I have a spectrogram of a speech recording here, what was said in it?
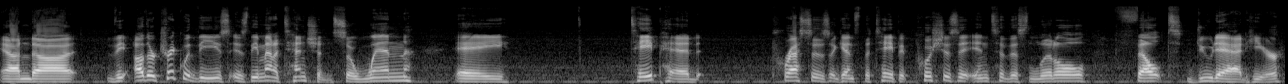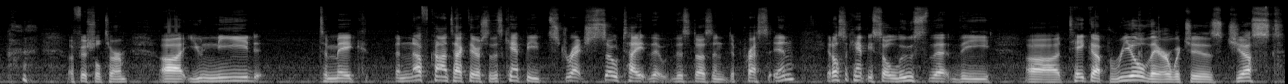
And uh, the other trick with these is the amount of tension. So when a tape head presses against the tape, it pushes it into this little felt doodad here, official term. Uh, you need to make enough contact there so this can't be stretched so tight that this doesn't depress in. It also can't be so loose that the uh, take up reel there, which is just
